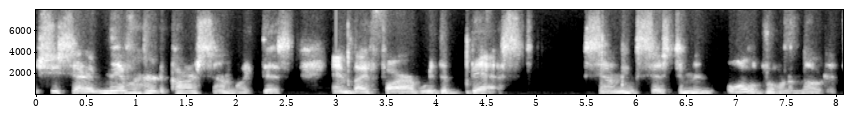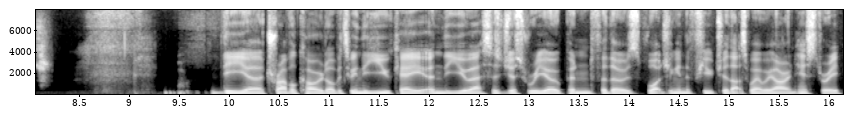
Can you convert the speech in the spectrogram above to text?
she said, I've never heard a car sound like this. And by far, we're the best sounding system in all of automotive. The uh, travel corridor between the UK and the US has just reopened for those watching in the future. That's where we are in history.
